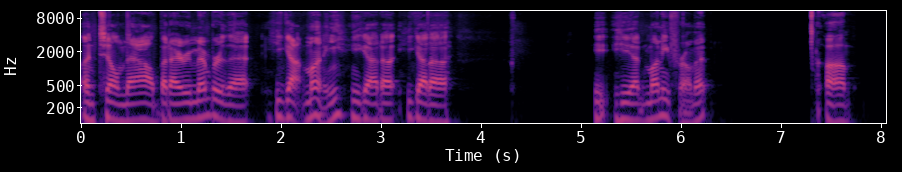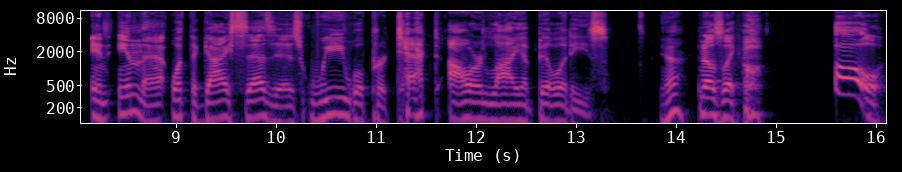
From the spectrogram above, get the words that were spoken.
until now. But I remember that he got money. He got a he got a he he had money from it. Um, and in that, what the guy says is, "We will protect our liabilities." yeah, And I was like, oh, oh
